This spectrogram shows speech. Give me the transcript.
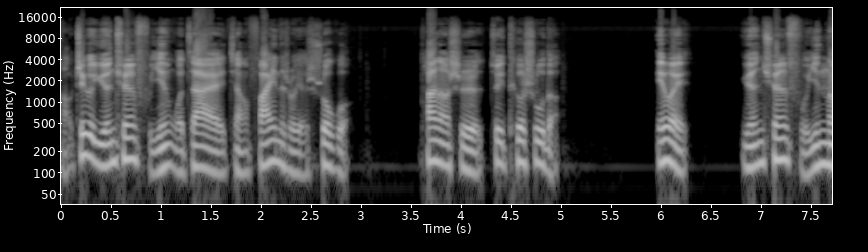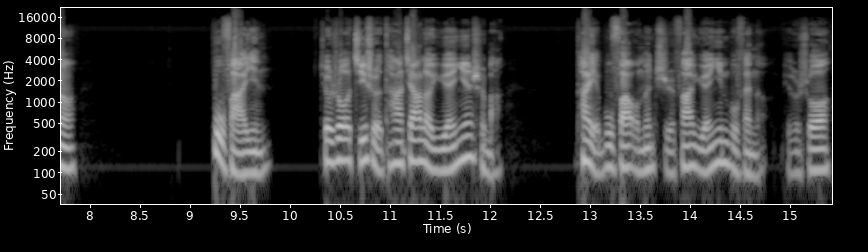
好，这个圆圈辅音，我在讲发音的时候也说过，它呢是最特殊的，因为圆圈辅音呢不发音，就是说即使它加了元音是吧，它也不发，我们只发元音部分的，比如说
